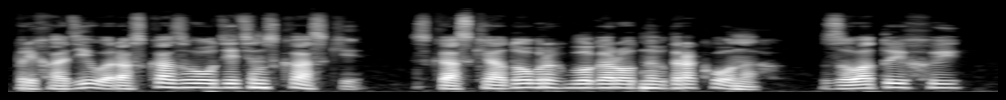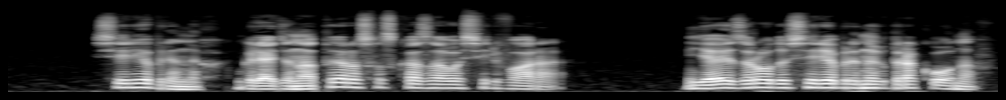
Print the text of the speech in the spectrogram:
Приходил и рассказывал детям сказки. Сказки о добрых благородных драконах. Золотых и... Серебряных, глядя на Терраса, сказала Сильвара. Я из рода серебряных драконов.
